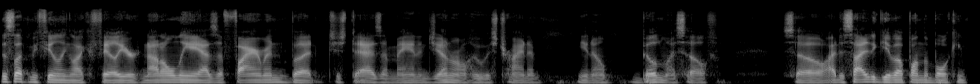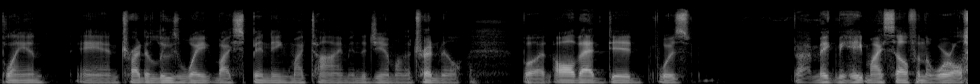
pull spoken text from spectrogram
this left me feeling like a failure, not only as a fireman, but just as a man in general who was trying to, you know, build myself. So I decided to give up on the bulking plan and try to lose weight by spending my time in the gym on the treadmill. But all that did was uh, make me hate myself and the world.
